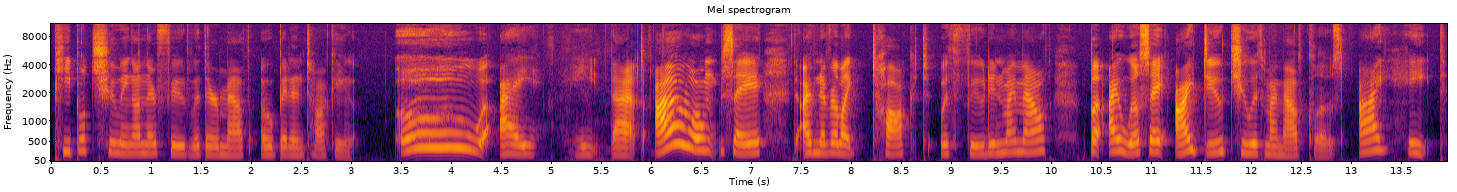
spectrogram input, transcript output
people chewing on their food with their mouth open and talking. Oh, I hate that. I won't say I've never like talked with food in my mouth, but I will say I do chew with my mouth closed. I hate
